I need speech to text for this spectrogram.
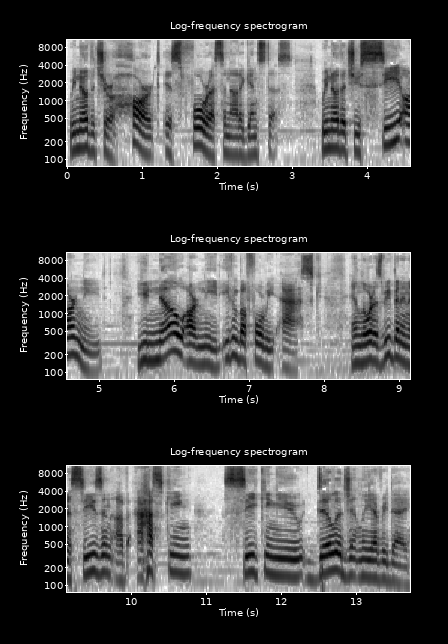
We know that your heart is for us and not against us. We know that you see our need. You know our need even before we ask. And Lord, as we've been in a season of asking, seeking you diligently every day,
